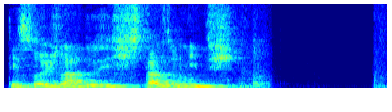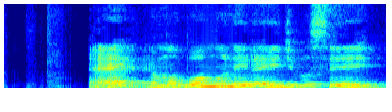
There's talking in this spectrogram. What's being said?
Pessoas lá dos Estados Unidos. É, é uma boa maneira aí de você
